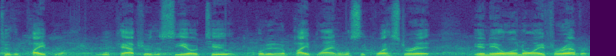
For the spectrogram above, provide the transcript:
to the pipeline. We'll capture the CO2, put it in a pipeline, we'll sequester it in Illinois forever.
